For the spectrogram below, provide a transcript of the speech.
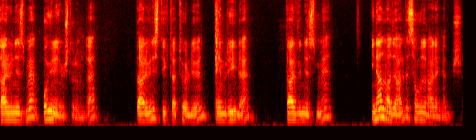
Darwinizme boyun eğmiş durumda. Darwinist diktatörlüğün emriyle Darwinizmi inanmadığı halde savunur hale gelmiş.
